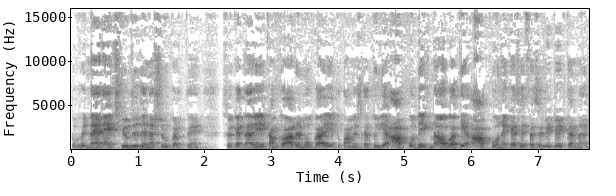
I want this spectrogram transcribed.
तो फिर नए नए एक्सक्यूजेज देना शुरू करते हैं। फिर कहते हैं ये काम तो आरएमओ का है, ये तो काम इसका तो ये आपको देखना होगा कि आपको उन्हें कैसे फैसिलिटेट करना है।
